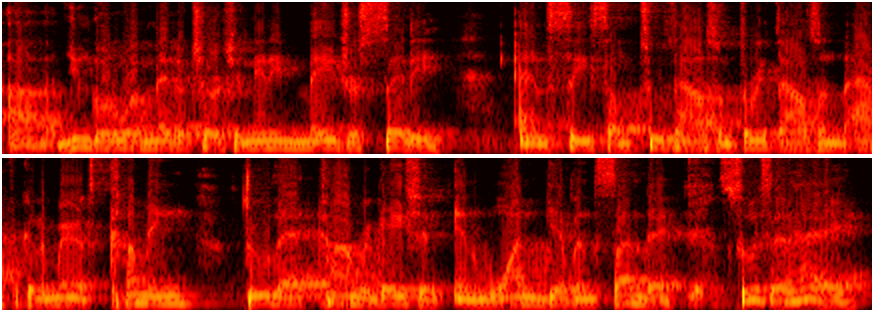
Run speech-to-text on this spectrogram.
uh, you can go to a mega church in any major city and see some 2,000, 3,000 African Americans coming through that congregation in one given Sunday. So we said, hey,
